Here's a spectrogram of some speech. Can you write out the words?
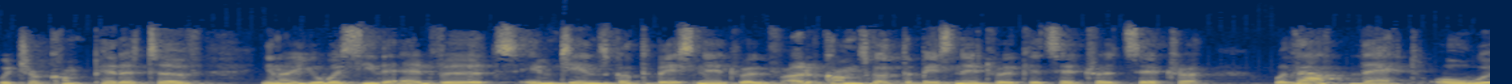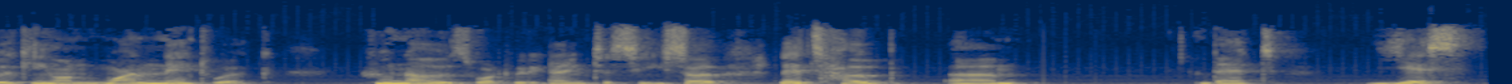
which are competitive. You know, you always see the adverts, MTN's got the best network, Vodacom's got the best network, etc., etc. Without that, all working on one network, who knows what we're going to see? So let's hope um, that yes,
